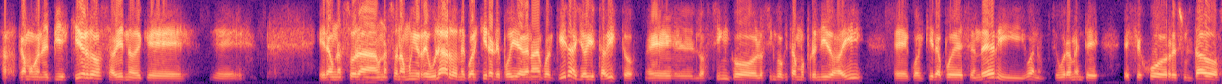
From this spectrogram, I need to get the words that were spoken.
arrancamos con el pie izquierdo, sabiendo de que eh, era una zona una zona muy irregular donde cualquiera le podía ganar a cualquiera y hoy está visto. Eh, los cinco los cinco que estamos prendidos ahí eh, cualquiera puede descender y bueno seguramente ese juego de resultados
